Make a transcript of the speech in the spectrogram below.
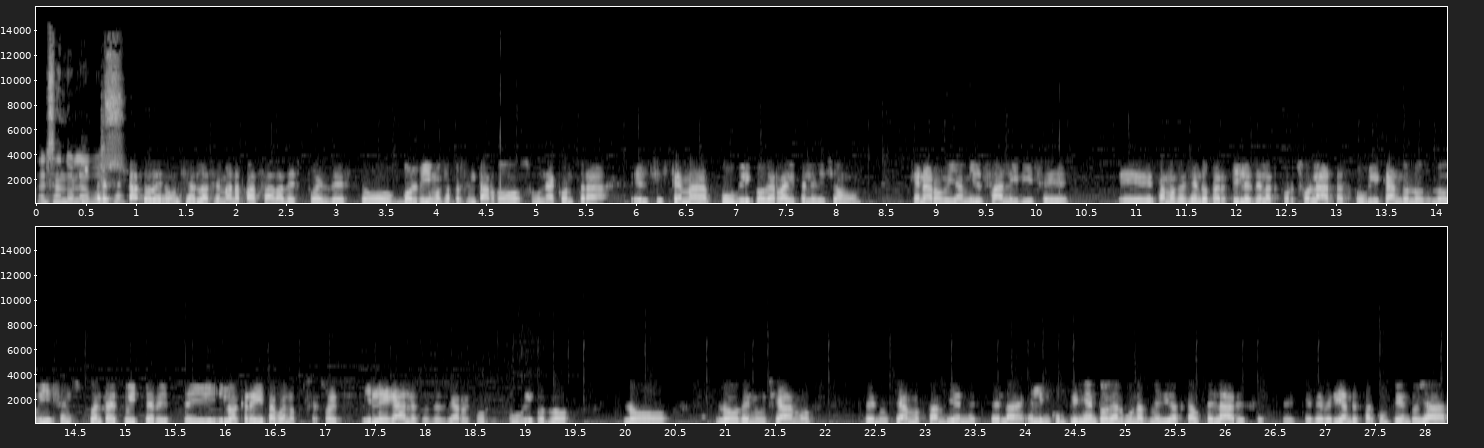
alzando la voz. Presentando denuncias. La semana pasada, después de esto, volvimos a presentar dos. Una contra el sistema público de radio y televisión. Genaro Villamil sale y dice eh, estamos haciendo perfiles de las corcholatas, publicándolos, lo dice en su cuenta de Twitter este, y, lo acredita. Bueno, pues eso es ilegal, eso es desviar recursos públicos, lo, lo, lo denunciamos. Denunciamos también este, el incumplimiento de algunas medidas cautelares este, que deberían de estar cumpliendo ya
